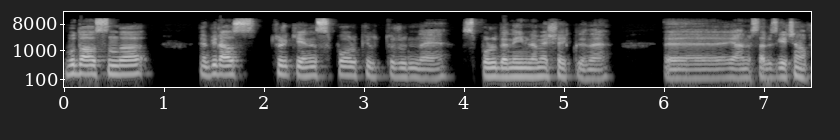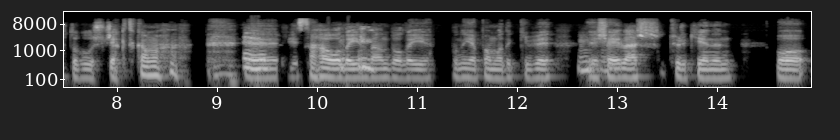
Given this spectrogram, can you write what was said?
Bu da aslında biraz Türkiye'nin spor kültürüne, sporu deneyimleme şekline, e, yani mesela biz geçen hafta buluşacaktık ama evet. e, bir saha olayından dolayı bunu yapamadık gibi e, şeyler Türkiye'nin o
